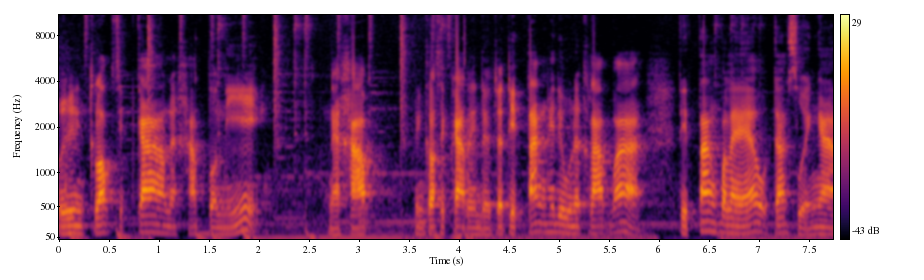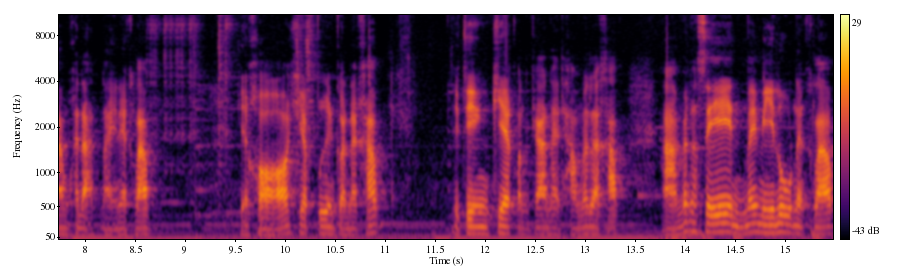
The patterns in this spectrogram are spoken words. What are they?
ปืน Glock 19 นะครับ ตัวนี้นะครับปืน Glock 19เดี๋ยวจะติดตั้งให้ดูนะครับว่าติดตั้งไปแล้วจะสวยงามขนาดไหนนะครับ เดี๋ยวขอเคลียร์ปืนก่อนนะครับ จริงๆเคลียร์ก่อนการถ่ายทำนั่นแหละครับ แมกกาซีนไม่มีลูกนะครับ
